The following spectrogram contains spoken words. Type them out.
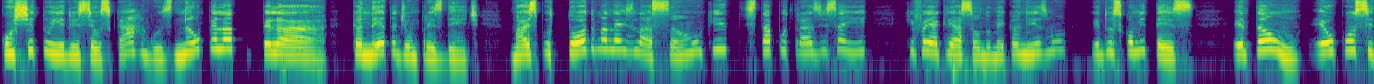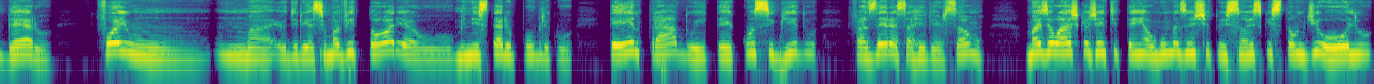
constituídas em seus cargos não pela, pela caneta de um presidente, mas por toda uma legislação que está por trás disso aí, que foi a criação do mecanismo e dos comitês. Então, eu considero foi um, uma, eu diria assim, uma vitória o Ministério Público ter entrado e ter conseguido fazer essa reversão, mas eu acho que a gente tem algumas instituições que estão de olho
